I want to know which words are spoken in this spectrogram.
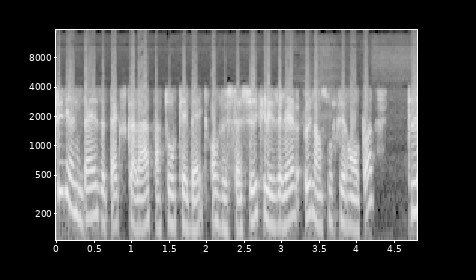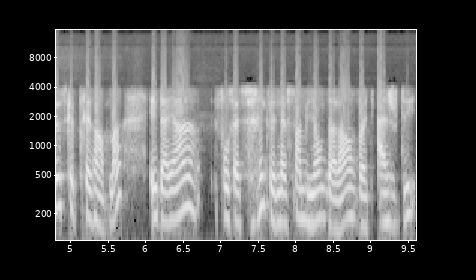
s'il y a une baisse de taxes scolaires partout au Québec, on veut s'assurer que les élèves, eux, n'en souffriront pas plus que présentement. Et d'ailleurs, il faut s'assurer que 900 millions de dollars vont être ajoutés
